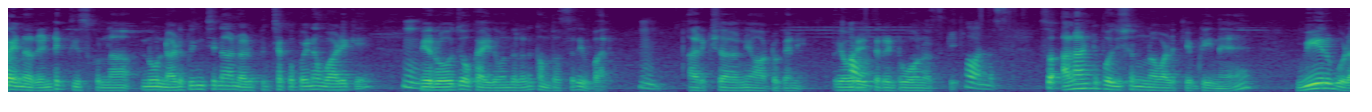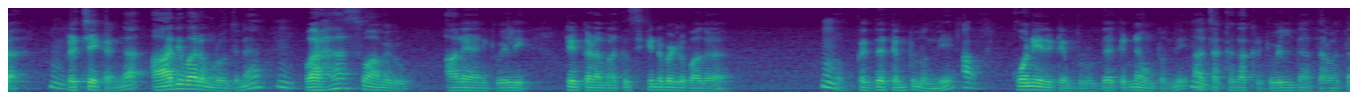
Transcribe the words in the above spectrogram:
ఆయన రెంట్కి తీసుకున్నా నువ్వు నడిపించినా నడిపించకపోయినా వాడికి మీరు రోజు ఒక ఐదు వందలను కంపల్సరీ ఇవ్వాలి. ఆ రిక్షా అని ఆటో కానీ ఎవరైతే రెంట్ ఓనర్స్కి. ఓనర్స్. సో అలాంటి పొజిషన్ ఉన్న వాళ్ళకి ఎప్పుడైనా వీరు కూడా ప్రత్యేకంగా ఆదివారం రోజున వరహస్వామి రూ ఆలయానికి వెళ్ళి అంటే ఇక్కడ మనకు సికింద్రాబాద్లో బాగా. పెద్ద టెంపుల్ ఉంది. కోనేరు టెంపుల్ దగ్గరనే ఉంటుంది. ఆ చక్కగా అక్కడికి వెళ్ళిన తర్వాత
